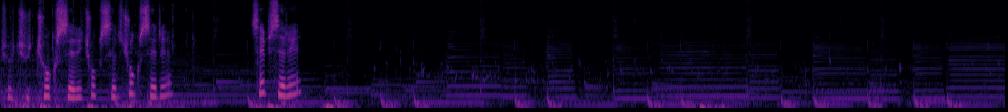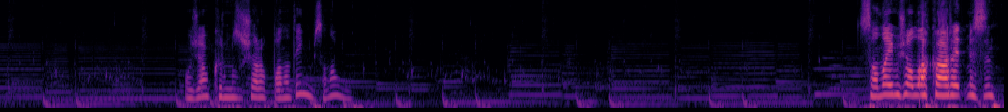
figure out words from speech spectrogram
Çok, çok, çok seri, çok seri, çok seri. Hep seri. Hocam kırmızı şarap bana değil mi sana mı? Sanaymış Allah kahretmesin.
